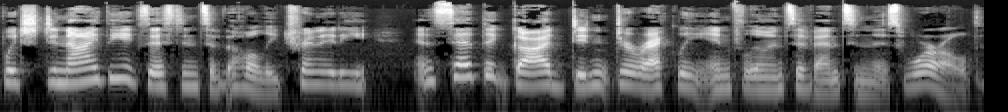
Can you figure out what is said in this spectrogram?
which denied the existence of the Holy Trinity and said that God didn't directly influence events in this world.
